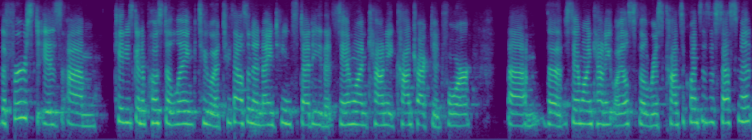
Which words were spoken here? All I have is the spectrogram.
the first is um, Katie's going to post a link to a 2019 study that San Juan County contracted for um, the San Juan County Oil Spill Risk Consequences Assessment.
